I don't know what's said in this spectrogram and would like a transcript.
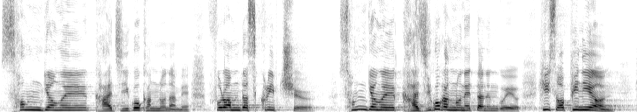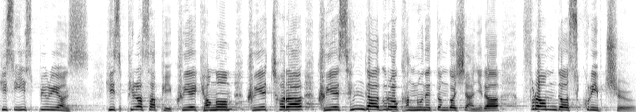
성경을 가지고 강론함에 from the scripture 성경을 가지고 강론했다는 거예요. His opinion, his experience, his philosophy, 그의 경험, 그의 철학, 그의 생각으로 강론했던 것이 아니라 from the scripture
